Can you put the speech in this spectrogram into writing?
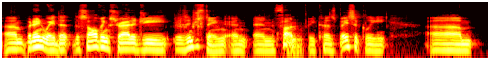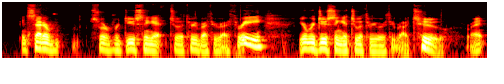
Um, but anyway, the, the solving strategy is interesting and, and fun because basically, um, instead of sort of reducing it to a 3 by 3 by 3 you're reducing it to a 3 by 3 by 2 right?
